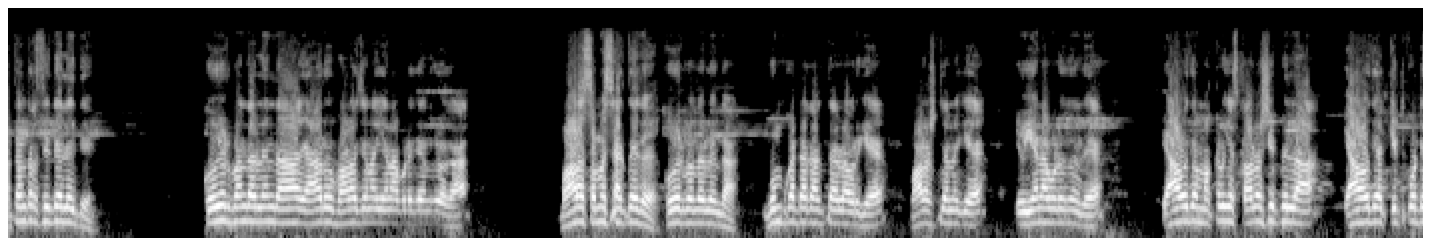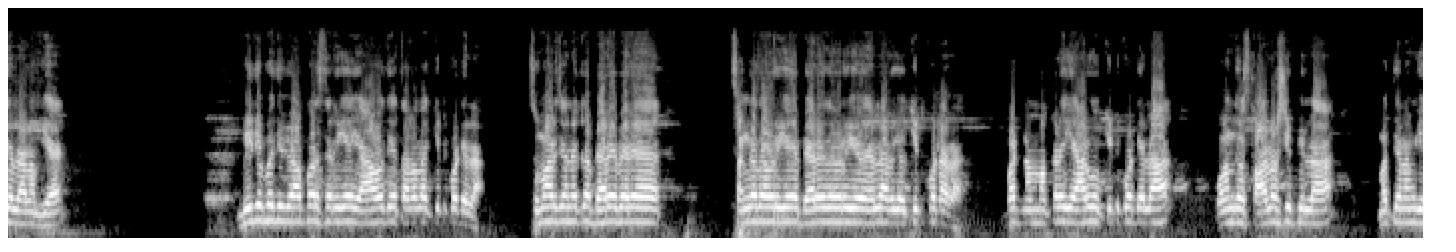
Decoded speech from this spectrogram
ಅತಂತ್ರ ಸ್ಥಿತಿಯಲ್ಲಿ ಐತಿ ಕೋವಿಡ್ ಬಂದಾಗಲಿಂದ ಯಾರು ಬಹಳ ಜನ ಏನಾಗ್ಬಿಟ್ಟಿದೆ ಅಂದ್ರೆ ಇವಾಗ ಬಹಳ ಸಮಸ್ಯೆ ಆಗ್ತಾ ಇದೆ ಕೋವಿಡ್ ಬಂದಾಗಲಿಂದ ಗುಂಪು ಕಟ್ಟಕ್ ಆಗ್ತಾ ಇಲ್ಲ ಅವ್ರಿಗೆ. ಬಹಳಷ್ಟು ಜನಕ್ಕೆ ಇವಾಗ ಏನಾಗ್ಬಿಡುತ್ತೆ ಯಾವುದೇ ಮಕ್ಕಳಿಗೆ ಸ್ಕಾಲರ್ಶಿಪ್ ಇಲ್ಲ, ಯಾವುದೇ ಕಿಟ್ ಕೊಟ್ಟಿಲ್ಲ ನಮ್ಗೆ. ಬೀದಿ ಬದಿ ವ್ಯಾಪಾರಸ್ಥರಿಗೆ ಯಾವುದೇ ತರದ ಕಿಟ್ ಕೊಟ್ಟಿಲ್ಲ. ಸುಮಾರು ಜನಕ್ಕೆ ಬೇರೆ ಬೇರೆ ಸಂಘದವರಿಗೆ, ಬೇರೆದವರಿಗೆ ಎಲ್ಲರಿಗೆ ಕಿಟ್ ಕೊಟ್ಟಾರ. ಬಟ್ ನಮ್ಮ ಮಕ್ಕಳಿಗೆ ಯಾರಿಗೂ ಕಿಟ್ ಕೊಟ್ಟಿಲ್ಲ, ಒಂದು ಸ್ಕಾಲರ್ಶಿಪ್ ಇಲ್ಲ. ಮತ್ತೆ ನಮ್ಗೆ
